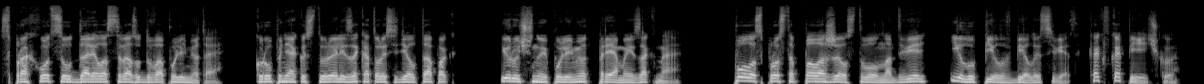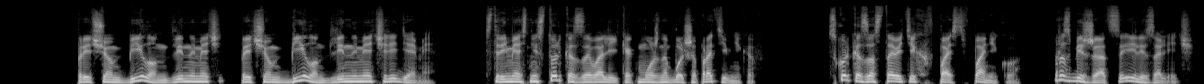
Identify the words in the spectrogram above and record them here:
С проходца ударило сразу два пулемета. Крупняк из турели, за которой сидел тапок, и ручной пулемет прямо из окна. Полос просто положил ствол на дверь и лупил в белый свет, как в копеечку. Причем бил он длинными, оч... Причем бил он длинными очередями стремясь не столько завалить как можно больше противников, сколько заставить их впасть в панику, разбежаться или залечь.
